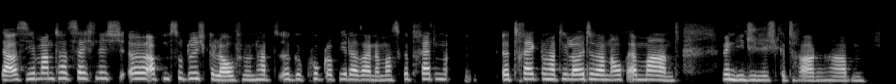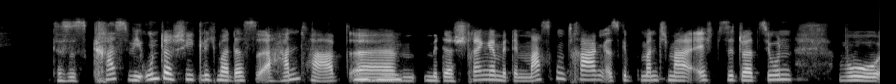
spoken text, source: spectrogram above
da ist jemand tatsächlich äh, ab und zu durchgelaufen und hat äh, geguckt, ob jeder seine Maske trägt und, äh, trägt und hat die Leute dann auch ermahnt, wenn die die nicht getragen haben. Das ist krass, wie unterschiedlich man das äh, handhabt Mhm. ähm, mit der Strenge, mit dem Maskentragen. Es gibt manchmal echt Situationen, wo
